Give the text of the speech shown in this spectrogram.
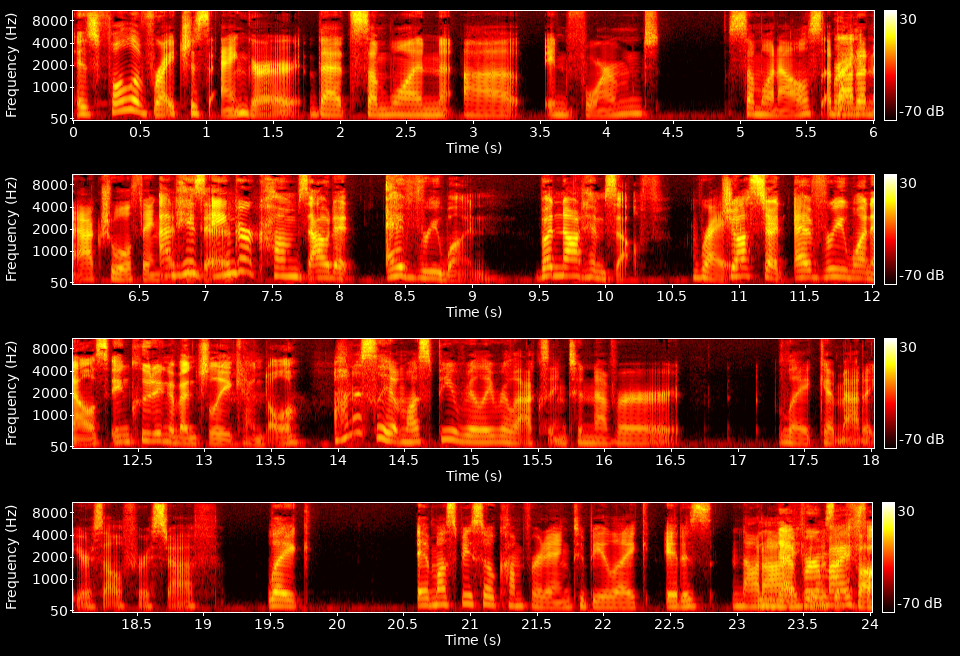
is full of righteous anger that someone uh, informed someone else about Right. an actual thing. And his anger comes out at everyone, but not himself. right? Just at everyone else, including eventually Kendall. honestly, it must be really relaxing to never like get mad at yourself for stuff. Like, it must be so comforting to be like, it is not Never my fault.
